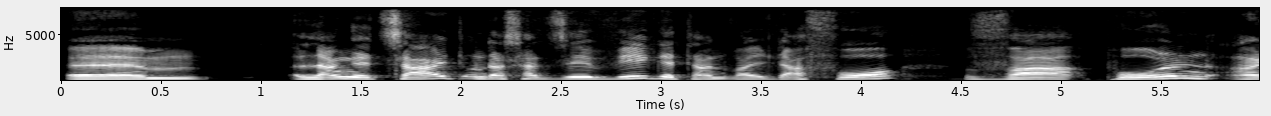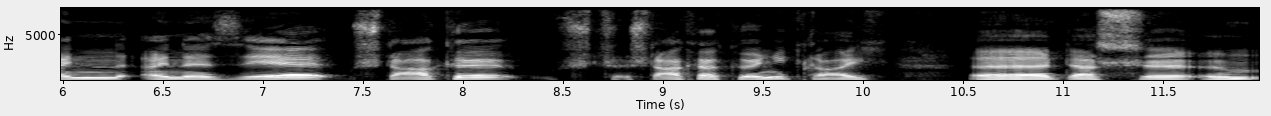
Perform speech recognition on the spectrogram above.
ähm, lange Zeit und das hat sehr wehgetan, weil davor war Polen ein eine sehr starke starker Königreich, äh, das äh, ähm,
